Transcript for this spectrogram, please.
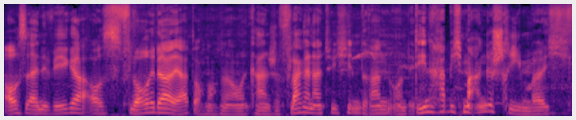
auch seine Wege aus Florida, der hat auch noch eine amerikanische Flagge natürlich hinten dran. Und den habe ich mal angeschrieben, weil ich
